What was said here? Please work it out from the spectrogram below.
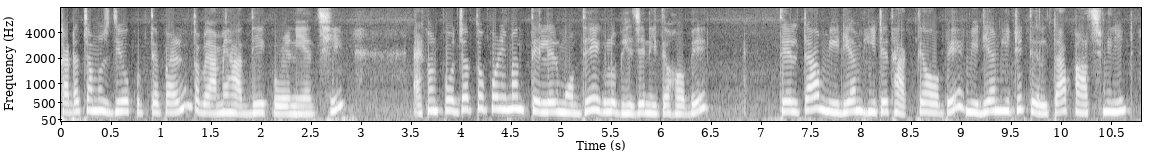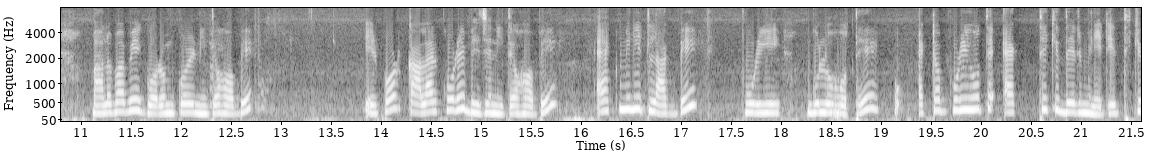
কাঁটা চামচ দিয়েও করতে পারেন, তবে আমি হাত দিয়ে করে নিয়েছি। এখন পর্যাপ্ত পরিমাণ তেলের মধ্যে এগুলো ভেজে নিতে হবে। তেলটা মিডিয়াম হিটে থাকতে হবে। মিডিয়াম হিটে তেলটা পাঁচ মিনিট ভালোভাবে গরম করে নিতে হবে। এরপর কালার করে ভেজে নিতে হবে। এক মিনিট লাগবে পুরিগুলো হতে। একটা পুরি হতে এক থেকে দেড় মিনিট, এর থেকে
